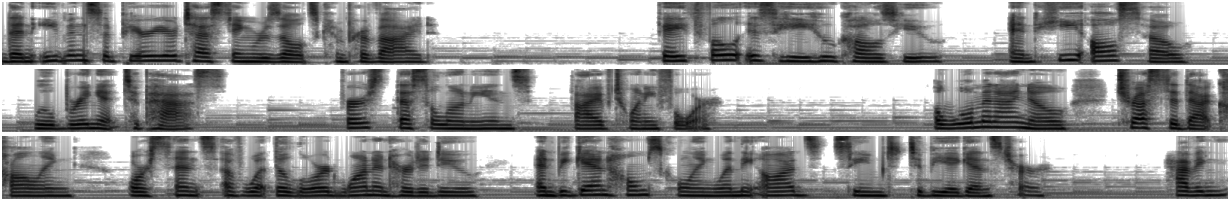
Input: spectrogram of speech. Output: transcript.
than even superior testing results can provide. Faithful is he who calls you, and he also will bring it to pass. 1 Thessalonians 5:24 A woman I know trusted that calling or sense of what the Lord wanted her to do and began homeschooling when the odds seemed to be against her. Having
